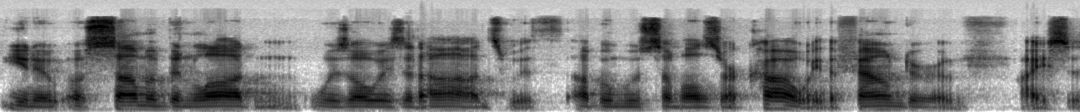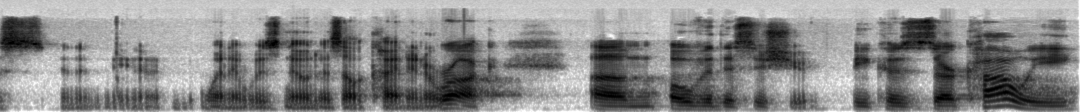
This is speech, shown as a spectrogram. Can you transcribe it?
you know, Osama bin Laden was always at odds with Abu Musab al-Zarqawi, the founder of ISIS, and, you know, when it was known as Al-Qaeda in Iraq, um, over this issue. Because Zarqawi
